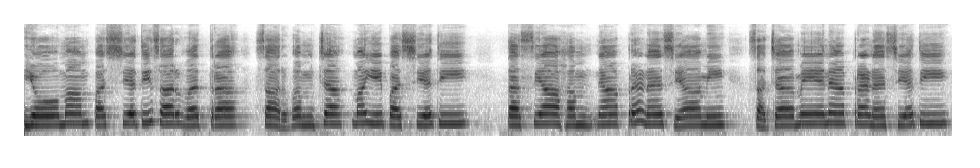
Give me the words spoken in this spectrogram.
യോ മാം പശ്യതി സർവത്ര സർവം ച മയി പശ്യതി. തസ്യാഹം ന പ്രണശ്യാമി. സ ച മേന പ്രണശ്യതി.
